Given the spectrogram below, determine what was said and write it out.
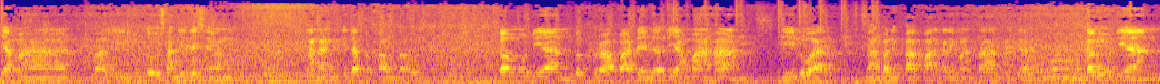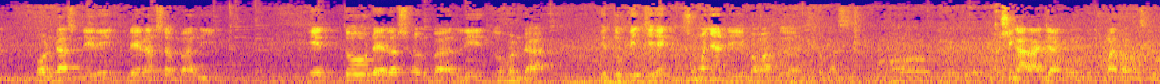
Yamaha Bali untuk Sandiris yang langganan kita bertahun-tahun. Kemudian beberapa dealer Yamaha di luar, nah Balikpapan, Kalimantan ada. Kemudian Honda sendiri dealer se-Bali. Itu dealer se-Bali itu Honda. Itu PCX semuanya dibawa ke 12. Oh, oke, oke. Singaraja pun semua bawa sini.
